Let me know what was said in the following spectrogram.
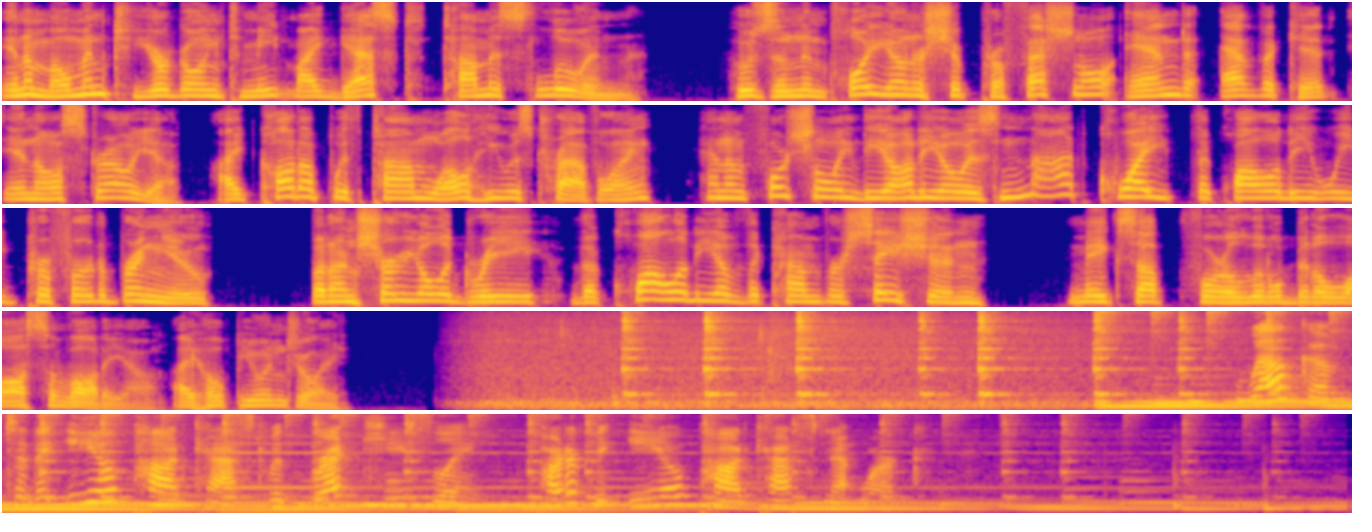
In a moment, you're going to meet my guest, Thomas Lewin, who's an employee ownership professional and advocate in Australia. I caught up with Tom while he was traveling, and unfortunately, the audio is not quite the quality we'd prefer to bring you, but I'm sure you'll agree the quality of the conversation makes up for a little bit of loss of audio. I hope you enjoy. Welcome to the EO Podcast with Bret Keisling, part of the EO Podcast Network.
